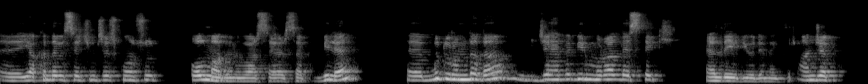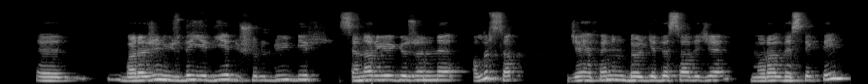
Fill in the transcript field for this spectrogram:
yakında bir seçim söz konusu olmadığını varsayarsak bile bu durumda da CHP bir moral destek elde ediyor demektir. Ancak barajın yüzde yediye düşürüldüğü bir senaryoyu göz önüne alırsak CHP'nin bölgede sadece moral destek değil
